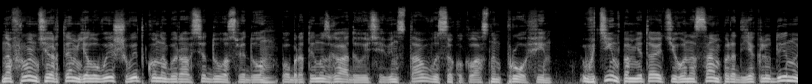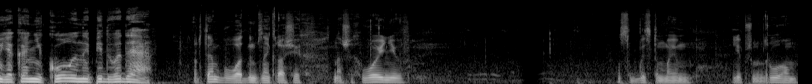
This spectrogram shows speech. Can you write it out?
На фронті Артем Яловий швидко набирався досвіду. Побратими згадують, він став висококласним профі. Втім, пам'ятають його насамперед як людину, яка ніколи не підведе. Артем був одним з найкращих наших воїнів, особисто моїм ліпшим другом.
